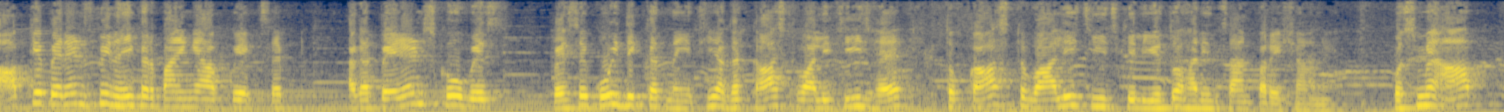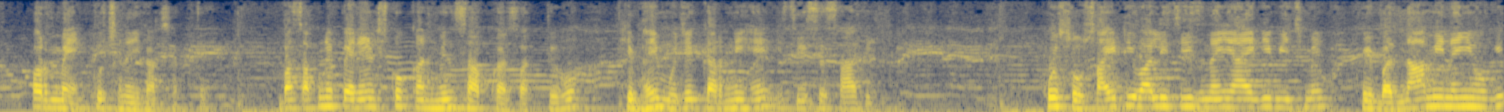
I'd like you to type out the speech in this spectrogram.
आपके पेरेंट्स भी नहीं कर पाएँगे आपको एक्सेप्ट अगर पेरेंट्स को वैस, वैसे कोई दिक्कत नहीं थी अगर कास्ट वाली चीज़ है तो कास्ट वाली चीज़ के लिए तो हर इंसान परेशान है। उसमें आप और मैं कुछ नहीं कर सकते। बस अपने पेरेंट्स को कन्विंस आप कर सकते हो कि भाई मुझे करनी है इसी से शादी। कोई सोसाइटी वाली चीज़ नहीं आएगी बीच में कोई बदनामी नहीं होगी।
